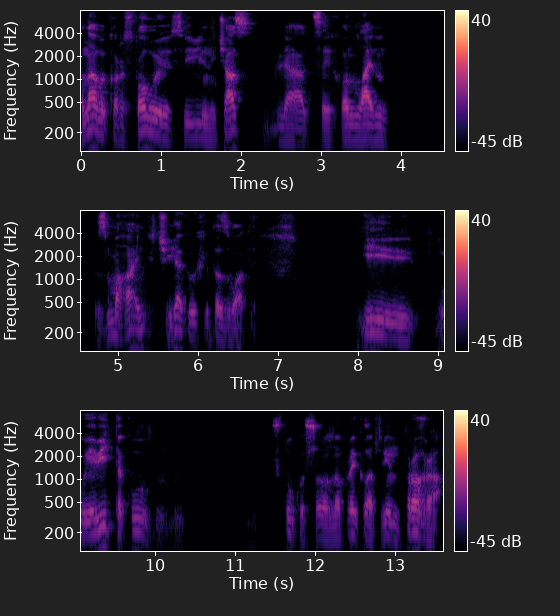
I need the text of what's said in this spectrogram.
вона використовує свій вільний час для цих онлайн змагань, чи як ви їх назвати. І уявіть таку штуку, що, наприклад, він програв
